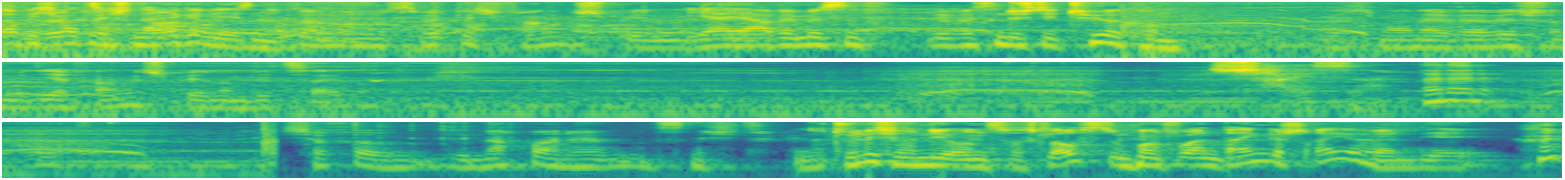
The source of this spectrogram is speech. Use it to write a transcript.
Glaube, ich war zu schnell gewesen. Ich glaube, man muss wirklich Fang spielen. Ja, ja, wir müssen, wir müssen durch die Tür kommen. Ich meine, wer will schon mit dir Fang spielen um die Zeit? Scheiße. Nein, nein, nein. Ich hoffe, die Nachbarn hören uns nicht. Natürlich hören die uns. Was glaubst du? Man vor allem dein Geschrei hören die. ey.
